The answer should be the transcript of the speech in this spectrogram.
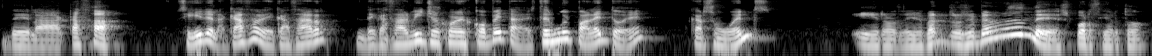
¿De la caza? Sí, de la caza, de cazar, de cazar bichos con escopeta. Este es muy paleto, ¿eh? Carson Wentz. ¿Y Rollisberger de dónde es, por cierto?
